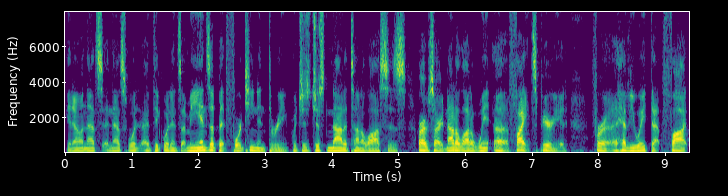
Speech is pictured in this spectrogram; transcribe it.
you know, and that's and that's what I think what ends. I mean, he ends up at fourteen and three, which is just not a ton of losses, or I'm sorry, not a lot of win, uh, fights. Period for a heavyweight that fought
